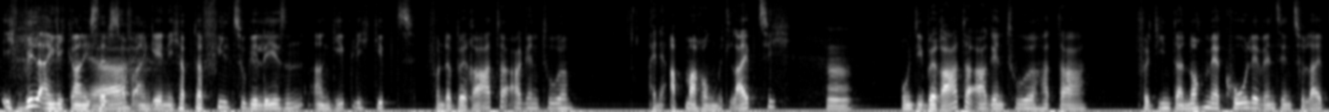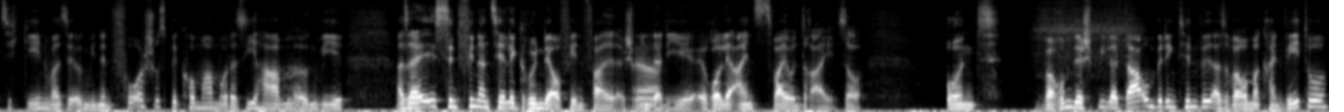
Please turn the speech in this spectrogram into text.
ich, will eigentlich gar nicht ja. selbst darauf eingehen. Ich habe da viel zu gelesen. Angeblich gibt es von der Berateragentur eine Abmachung mit Leipzig. Ja. Und die Berateragentur hat da verdient dann noch mehr Kohle, wenn sie zu Leipzig gehen, weil sie irgendwie einen Vorschuss bekommen haben oder sie haben mhm. irgendwie. Also es sind finanzielle Gründe auf jeden Fall, spielen ja. da die Rolle 1, 2 und 3. So. Und warum der Spieler da unbedingt hin will, also warum er kein Veto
